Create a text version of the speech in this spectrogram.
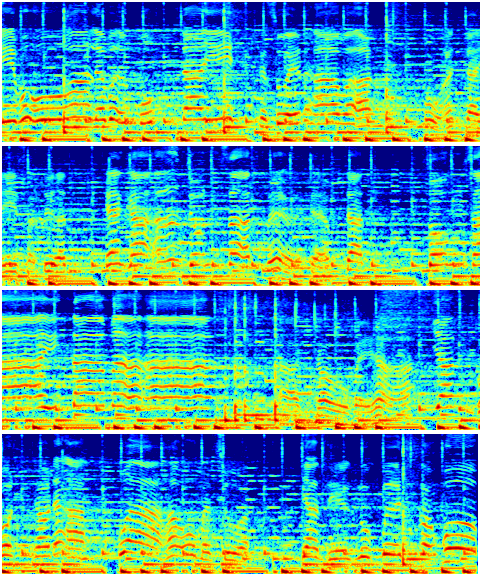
มีผัวแล้วเบิ่งมุมใดก็สวยราวานหัวใจสะเทือน แก้กางจนสัตว์เมื่อแจ่มจันทร์สงสายตามาอาจเข้าไปหา ยันคนเขาด่าว่าเฮามาสัวย่านถึกลูกปืนของพวก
